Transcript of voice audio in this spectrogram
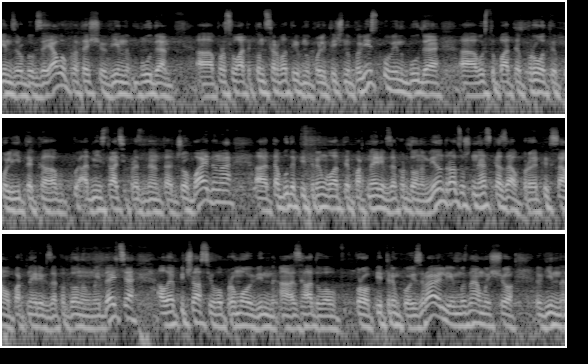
він зробив заяву про те, що він буде просувати консервативну політичну повістку. Він буде виступати проти політика адміністрації президента Джо Байдена та буде підтримувати партнерів за кордоном. Він одразу ж не сказав про яких саме партнерів за кордоном йдеться, але під час його промови він згадував про підтримку Ізраїлю. І ми знаємо, що він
